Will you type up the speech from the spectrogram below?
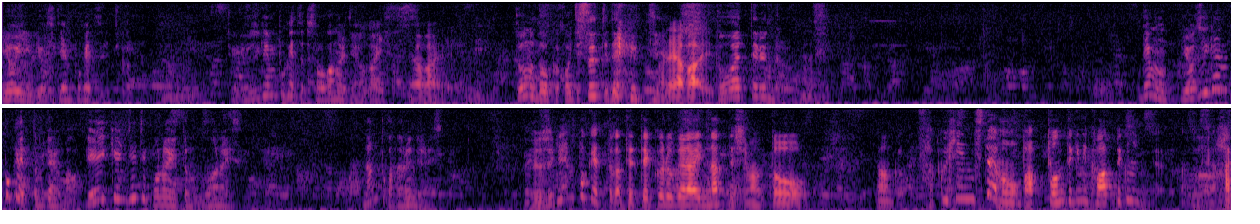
良い4次元ポケットでって4次元ポケットでそう考えるとやばいです。うん、やばい、どの動画こうやってスッて出るってうんいう。あれやばい、どうやってるんだろう、でも4次元ポケットみたいなのが永久に出てこないとも思わないですけどね。なんとかなるんじゃないですか。うん、4次元ポケットが出てくるぐらいになってしまうとなんか作品自体も抜本的に変わってくるんじゃな8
